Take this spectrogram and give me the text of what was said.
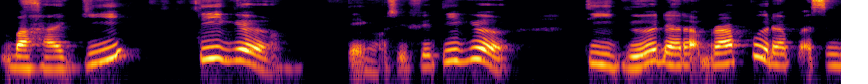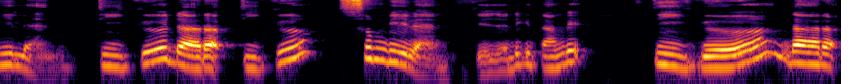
bahagi tiga. Tengok sifir tiga. Tiga darab berapa dapat sembilan? Tiga darab tiga, sembilan. Okay, jadi kita ambil tiga darab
